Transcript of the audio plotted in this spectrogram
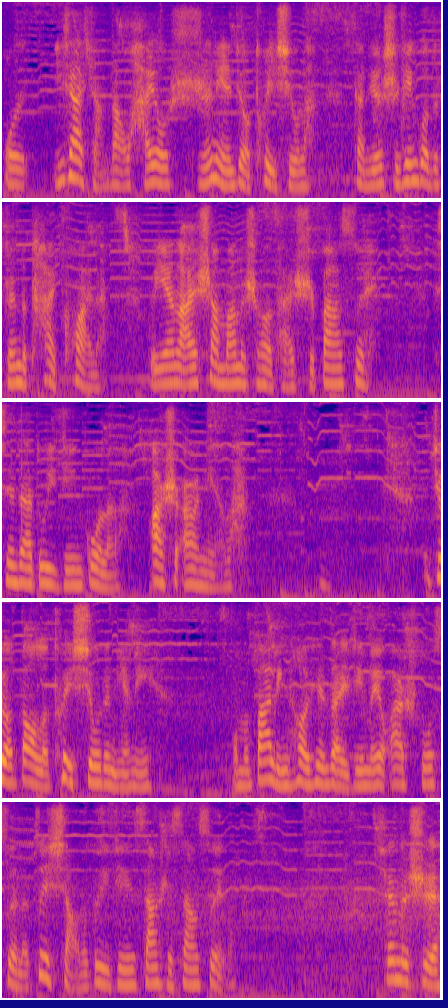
我一下想到我还有十年就要退休了，感觉时间过得真的太快了。我原来上班的时候才十八岁，现在都已经过了二十二年了，就要到了退休的年龄。我们八零后现在已经没有二十多岁了，最小的都已经三十三岁了。真的是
